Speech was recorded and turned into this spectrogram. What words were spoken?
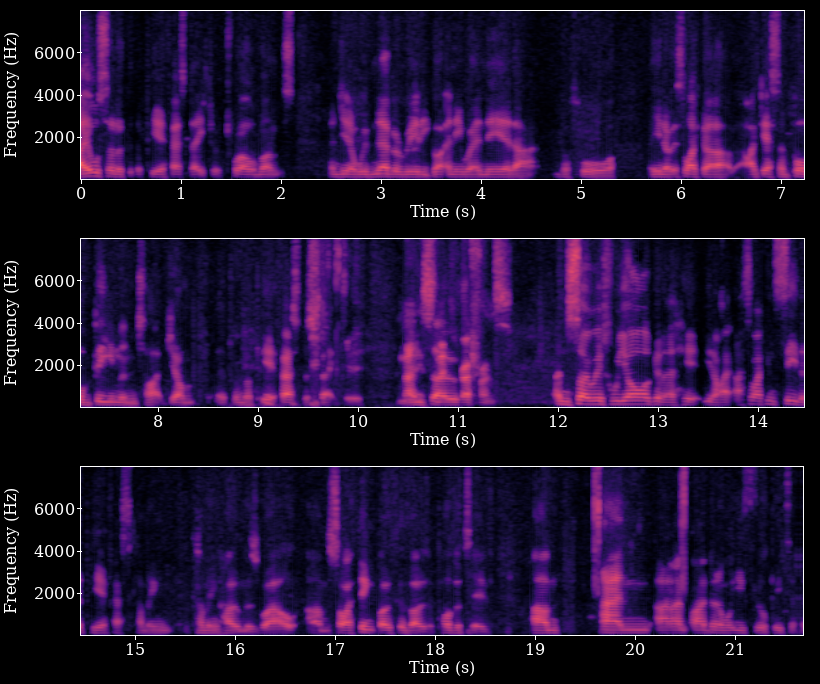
I also look at the PFS data of 12 months, and you know we've never really got anywhere near that before you know, it's like a, I guess, a Bob Beamon type jump from a PFS perspective. nice, and so, nice reference. And so, if we are going to hit, you know, I, so I can see the PFS coming coming home as well. Um, so I think both of those are positive. Um, and I, I don't know what you feel, Peter.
